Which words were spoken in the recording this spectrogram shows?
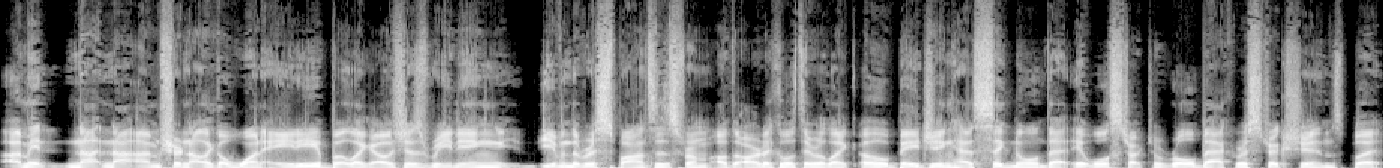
I mean, not not. I'm sure not like a 180, but like I was just reading even the responses from other articles. They were like, "Oh, Beijing has signaled that it will start to roll back restrictions, but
